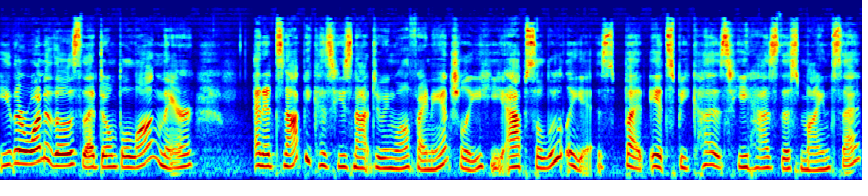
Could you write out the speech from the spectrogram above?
either one of those that don't belong there. And it's not because he's not doing well financially, he absolutely is, but it's because he has this mindset,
